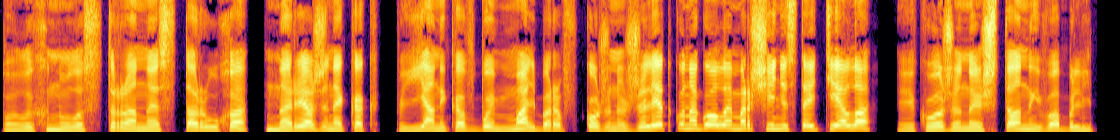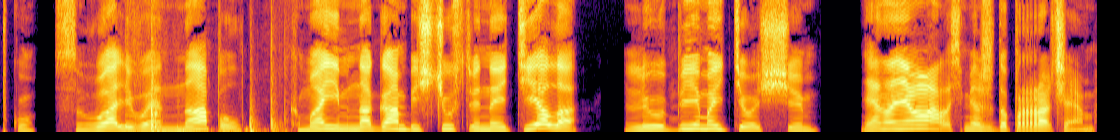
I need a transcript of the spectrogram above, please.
Полыхнула странная старуха, наряженная как пьяный ковбой Мальборо в кожаную жилетку на голое морщинистое тело и кожаные штаны в облипку, сваливая на пол к моим ногам бесчувственное тело любимой тещи. «Не нанималась, между прочим».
